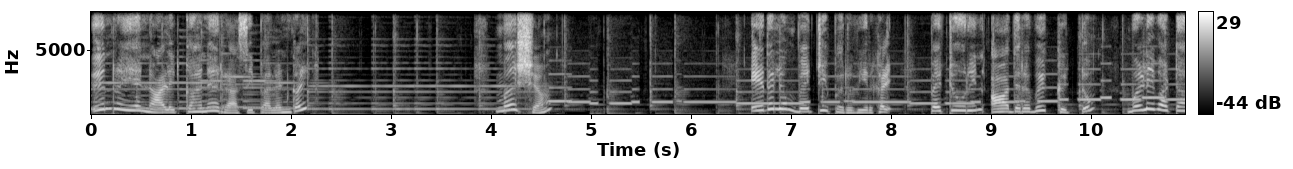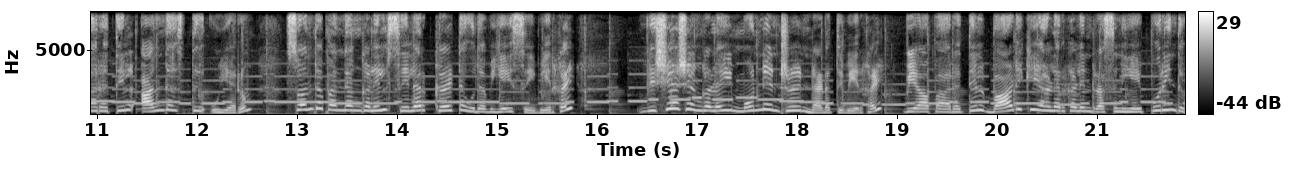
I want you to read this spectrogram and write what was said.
இன்றைய நாளிற்கான ராசி பலன்கள். மேஷம். எதிலும் வெற்றி பெறுவீர்கள். பெற்றோரின் ஆதரவு கிட்டும் வெளிவட்டாரத்தில் அந்தஸ்து உயரும் சொந்த பந்தங்களில் சிலர் கேட்ட உதவியை செய்வீர்கள். விசேஷங்களை முன்னின்று நடத்துவீர்கள். வியாபாரத்தில் வாடிக்கையாளர்களின் ரசனையை புரிந்து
